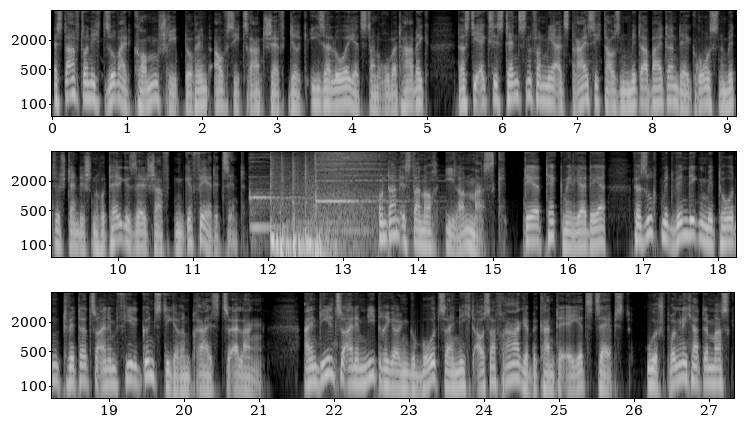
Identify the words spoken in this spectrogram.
Es darf doch nicht so weit kommen, schrieb Dorint Aufsichtsratschef Dirk Iserlohe jetzt an Robert Habeck, dass die Existenzen von mehr als 30.000 Mitarbeitern der großen mittelständischen Hotelgesellschaften gefährdet sind. Und dann ist da noch Elon Musk. Der Tech-Milliardär versucht mit windigen Methoden Twitter zu einem viel günstigeren Preis zu erlangen. Ein Deal zu einem niedrigeren Gebot sei nicht außer Frage, bekannte er jetzt selbst. Ursprünglich hatte Musk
